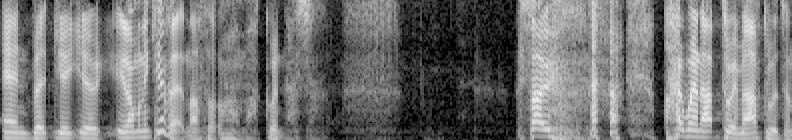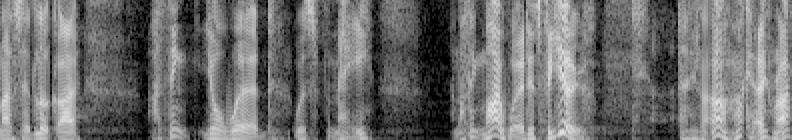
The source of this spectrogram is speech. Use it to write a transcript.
and but you, you, you don't want to give it. And I thought, oh my goodness. So I went up to him afterwards and I said, Look, I, I think your word was for me, and I think my word is for you. And he's like, Oh, okay, right.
